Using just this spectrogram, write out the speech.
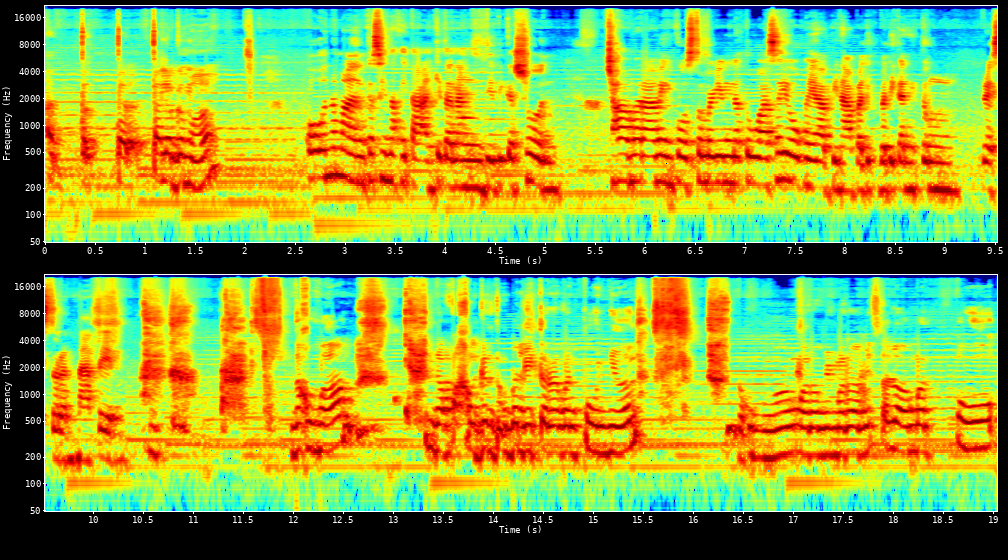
At ta- ta- talaga ma'am? Oo naman, kasi nakitaan kita ng dedikasyon. Tsaka maraming customer yung natuwa sa'yo, kaya binabalik-balikan itong restaurant natin. Naku ma'am, napakagandang balita naman po niyan. Naku ma'am, maraming maraming salamat po.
